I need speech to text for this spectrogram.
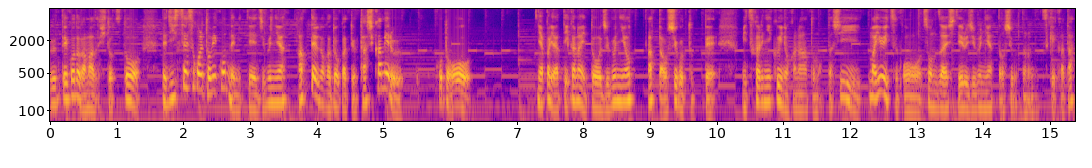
っていうことがまず一つと、で実際そこに飛び込んでみて自分に合ってるのかどうかっていう確かめることをやっぱりやっていかないと自分に合ったお仕事って見つかりにくいのかなと思ったし、まあ唯一こう存在している自分に合ったお仕事の見つけ方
